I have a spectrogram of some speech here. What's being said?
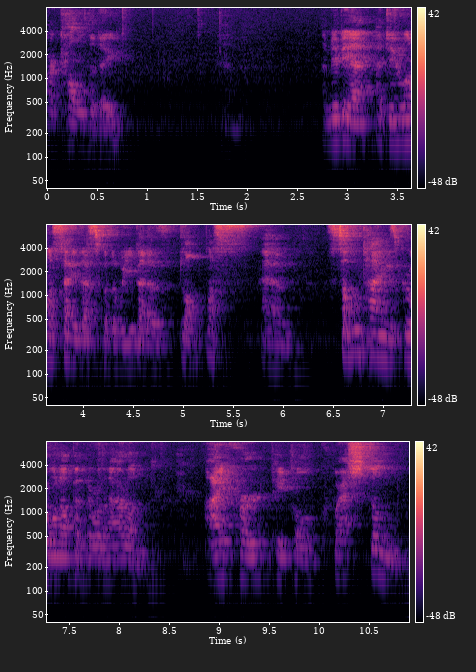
are called to do. Um, and maybe I, I, do want to say this with a wee bit of bluntness. Um, sometimes growing up in Northern Ireland, I heard people question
